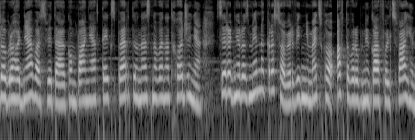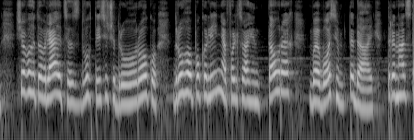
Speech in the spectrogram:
Доброго дня, вас вітає компанія «Автоексперти». У нас нове надходження. Середньорозмірний кросовер від німецького автовиробника Volkswagen, що виготовляється з 2002 року, другого покоління Volkswagen Touareg V8 TDI. 13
